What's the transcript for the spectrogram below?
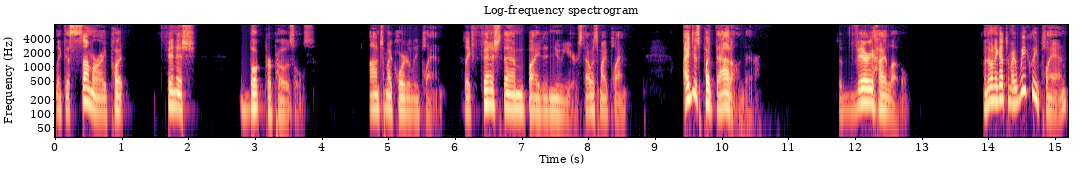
like this summer, I put finish book proposals onto my quarterly plan. Like finish them by the New Year's. That was my plan. I just put that on there. It's a very high level. And then when I got to my weekly plan,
